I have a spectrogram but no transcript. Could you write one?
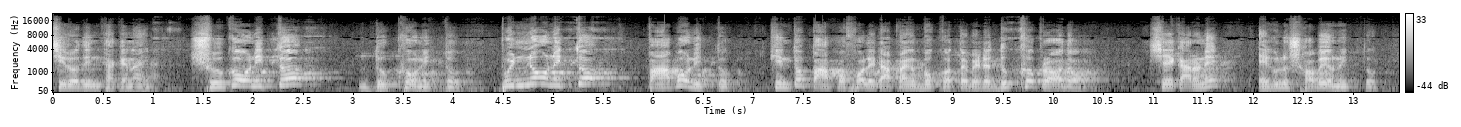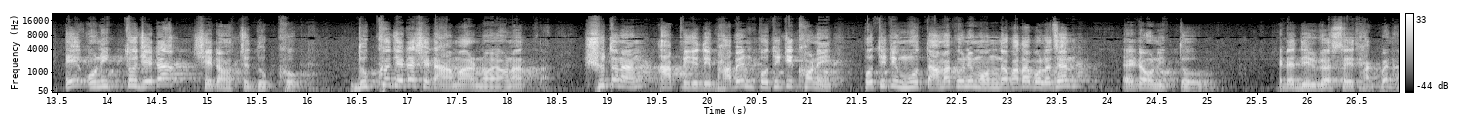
চিরদিন থাকে নাই। সুখও অনিত্য দুঃখ অনিত্য পুণ্য অনিত্য, পাপও অনিত্য। কিন্তু পাপ ফল, এটা আপনাকে ভোগ করতে হবে, এটা দুঃখপ্রদ সে কারণে এগুলো সবই অনিত্য। এই অনিত্য যেটা, সেটা হচ্ছে দুঃখ। দুঃখ যেটা, সেটা আমার নয় অনাত্মা। সুতরাং আপনি যদি ভাবেন প্রতিটি ক্ষণে, প্রতিটি মুহূর্তে আমাকে উনি মন্দ কথা বলেছেন, এটা অনিত্য। এটা দীর্ঘস্থায়ী থাকবে না।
